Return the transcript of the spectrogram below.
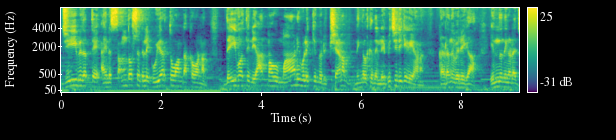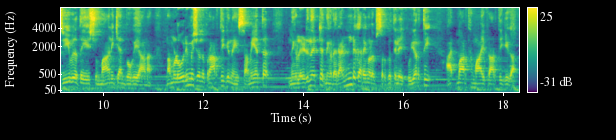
ജീവിതത്തെ അതിന്റെ സന്തോഷത്തിലേക്ക് ഉയർത്തുവാൻ തക്കവണ്ണം ദൈവത്തിന്റെ ആത്മാവ് മാടി വിളിക്കുന്ന ഒരു ക്ഷണം നിങ്ങൾക്ക് ഇന്ന് ലഭിച്ചിരിക്കുകയാണ്. കടന്നു വരിക. ഇന്ന് നിങ്ങളുടെ ജീവിതത്തെ യേശു മാനിക്കാൻ പോകുകയാണ്. നമ്മൾ ഒരുമിച്ച് ഒന്ന് പ്രാർത്ഥിക്കുന്ന ഈ സമയത്ത് നിങ്ങൾ എഴുന്നേറ്റ് നിങ്ങളുടെ രണ്ട് കരങ്ങളും സ്വർഗത്തിലേക്ക് ഉയർത്തി ആത്മാർത്ഥമായി പ്രാർത്ഥിക്കുക.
